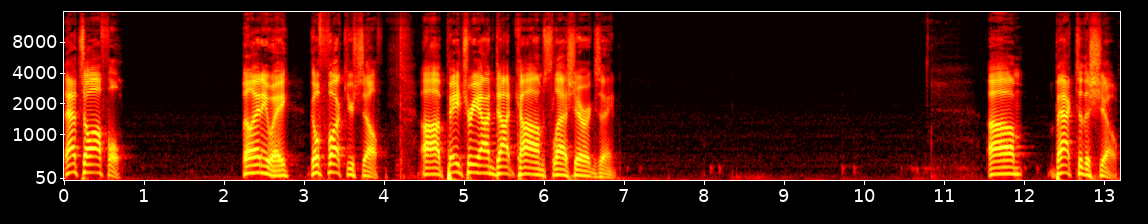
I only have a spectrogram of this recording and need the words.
That's awful. Well, anyway, go fuck yourself. Uh, Patreon.com slash Eric Zane. Um, back to the show.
